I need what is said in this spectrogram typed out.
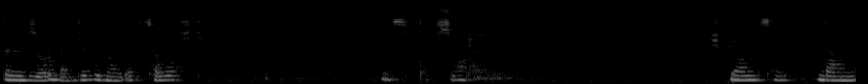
ten wzór będzie wyglądał w całości. Jest to wzór śpiącej damy,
